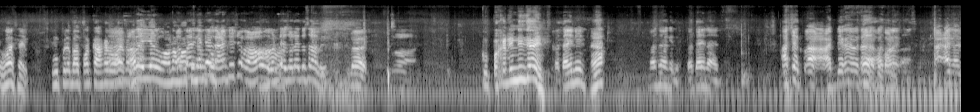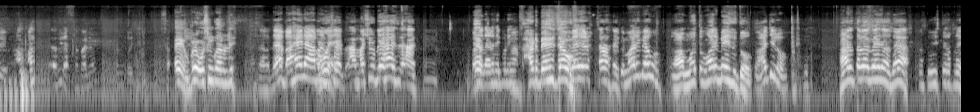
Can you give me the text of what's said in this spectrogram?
હો સાહેબ હું પેલા બાદ પક્કા આખરે વાય અરે યાર ઓના માથે નાખો. ગંડે છો આવો ગંડે સોલે તો ચાલે બસ કોઈ પકડી નહીં જાય બતાઈ નહીં હે બસ નાખી દે બતાઈ ના આ છે આ હાથ દેખાય ને તો ભાણે. આ- આ- આ- આમ- આમ- આવી જા, સંભાળ લે. એ ઉભરે વોશિંગ કરું લે દે બાહે ના હો આપણે સાહેબ આ મશરૂમ બેહાય છે હાથ પન્ના દાડાથી પડી હટ બેસી જાવ બે જણ. ચાલો સાહેબ કે મારી બેવું હા હું તો મારી બેસી તો હાજી લો હારે તમે બેસી જાઓ દયા તું ઇસ તરફ રે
